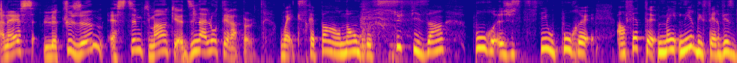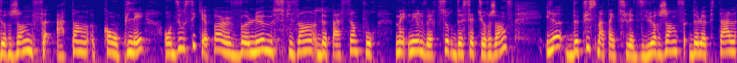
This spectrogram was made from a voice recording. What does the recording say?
Anaïs, le CUSUM estime qu'il manque d'inhalothérapeutes. Oui, qui ne serait pas en nombre suffisant pour justifier ou pour, euh, en fait, maintenir des services d'urgence à temps complet. On dit aussi qu'il n'y a pas un volume suffisant de patients pour maintenir l'ouverture de cette urgence. Et là, depuis ce matin, tu le dis, l'urgence de l'hôpital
